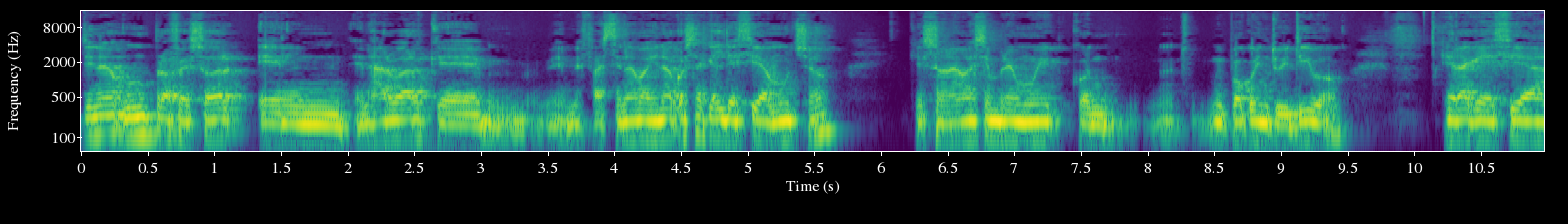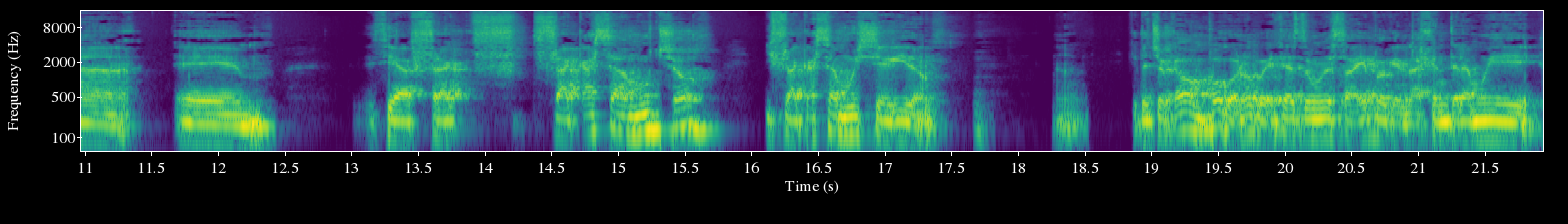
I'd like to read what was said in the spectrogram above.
Tiene un profesor en, en Harvard que me fascinaba y una cosa que él decía mucho, que sonaba siempre muy, muy poco intuitivo, era que decía, eh, decía fracasa mucho y fracasa muy seguido. Que te chocaba un poco, ¿no? Porque decías todo el mundo estaba ahí porque la gente era muy,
